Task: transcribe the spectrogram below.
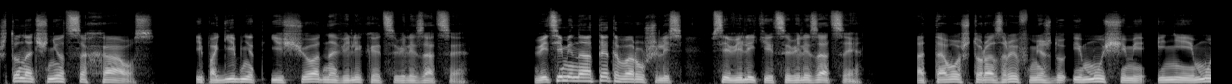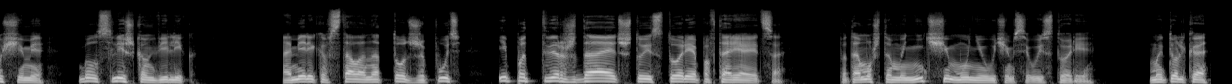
что начнется хаос, и погибнет еще одна великая цивилизация. Ведь именно от этого рушились все великие цивилизации. От того, что разрыв между имущими и неимущими был слишком велик. Америка встала на тот же путь и подтверждает, что история повторяется, потому что мы ничему не учимся у истории. Мы только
